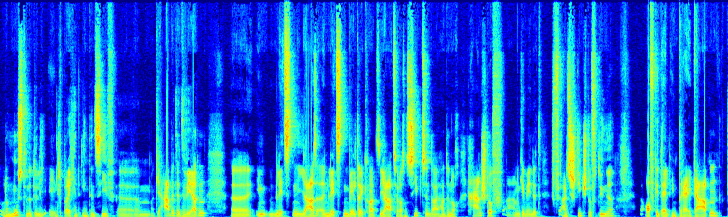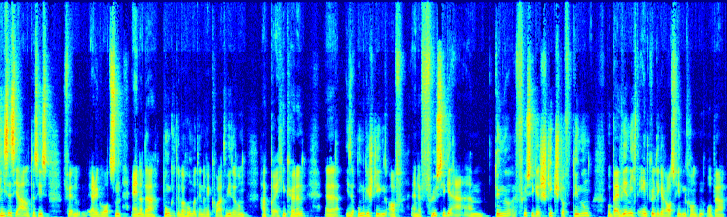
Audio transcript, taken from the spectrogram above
oder musste natürlich entsprechend intensiv ähm, gearbeitet werden. Äh, Im letzten Jahr, im letzten Weltrekordjahr 2017, da hat er noch Harnstoff angewendet als Stickstoffdünger aufgeteilt in drei Gaben dieses Jahr. Und das ist für Eric Watson einer der Punkte, warum er den Rekord wiederum hat brechen können, äh, ist er umgestiegen auf eine flüssige ähm, Dünger, flüssige Stickstoffdüngung, wobei wir nicht endgültig herausfinden konnten, ob er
